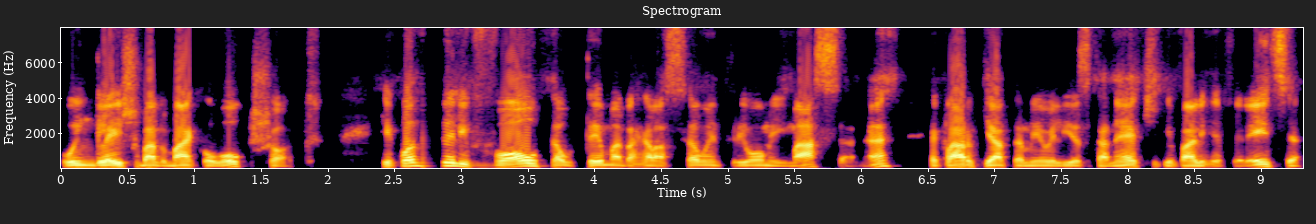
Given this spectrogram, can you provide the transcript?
o inglês chamado Michael Oakeshott, que quando ele volta ao tema da relação entre homem e massa, né? É claro que há também o Elias Canetti, que vale referência.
